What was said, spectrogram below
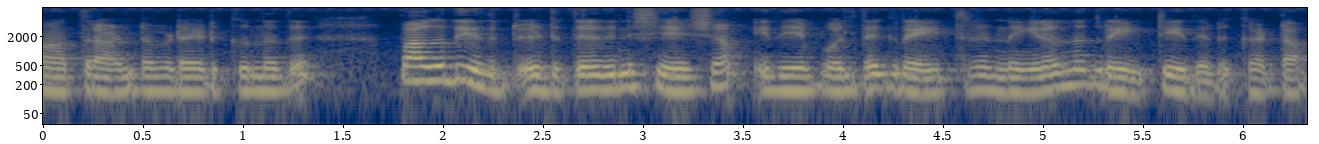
മാത്രമാണ് ഇവിടെ എടുക്കുന്നത്. പകുതി എടുത്ത് എടുത്തതിന് ശേഷം ഇതേപോലത്തെ ഗ്രേറ്റർ ഉണ്ടെങ്കിൽ ഒന്ന് ഗ്രേറ്റ് ചെയ്തെടുക്കാം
